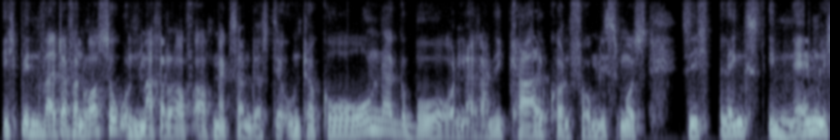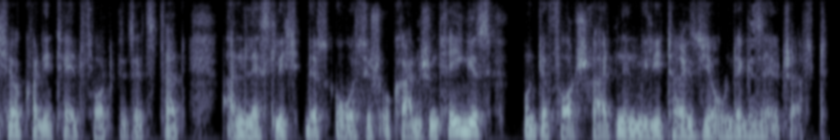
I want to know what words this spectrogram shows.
Ich bin Walter van Rossum und mache darauf aufmerksam, dass der unter Corona geborene Radikalkonformismus sich längst in nämlicher Qualität fortgesetzt hat, anlässlich des russisch-ukrainischen Krieges und der fortschreitenden Militarisierung der Gesellschaft.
